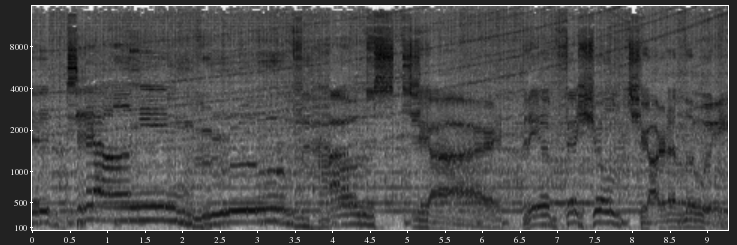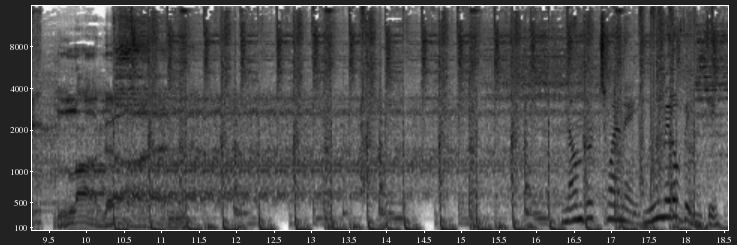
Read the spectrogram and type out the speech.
Italian Groove House Chart. The official chart of the week. Log on. Number 20, numero 20.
